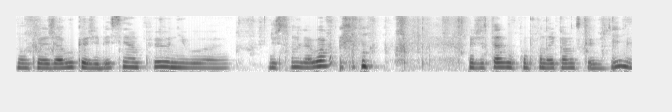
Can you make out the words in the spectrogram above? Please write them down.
Donc euh, j'avoue que j'ai baissé un peu au niveau euh, du son de la voix. J'espère que vous comprendrez quand même ce que je dis. Mais...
